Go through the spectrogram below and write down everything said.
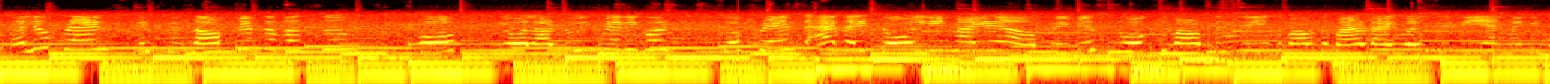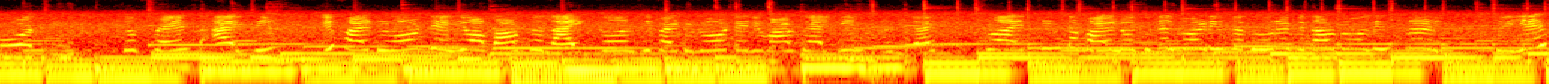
Hello friends, this is Afia Tabassum. Hope you all are doing very good. So friends, as I told in my uh, previous vlogs about the trees, about the biodiversity and many more things. So friends, I think if I do not tell you about the lichens, if I do not tell you about the algae so I think the biological world is adhura without all these plants. So yes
